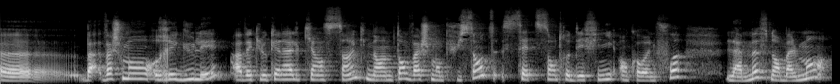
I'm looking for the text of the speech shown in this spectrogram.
euh, bah, vachement régulées avec le canal 15-5, mais en même temps vachement puissantes. Sept centres définis, encore une fois. La meuf, normalement,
